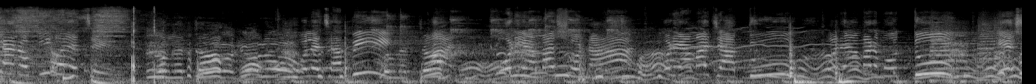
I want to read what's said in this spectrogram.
কেন? কি হয়েছে? বলে যাবি ওরে আমার সোনা ওরে আমার জাদু ওরে আমার মদ্দু এস।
